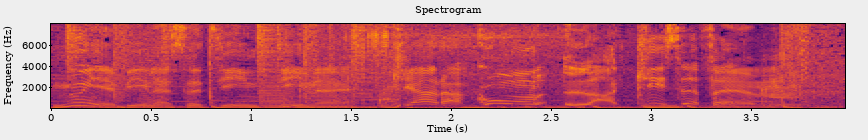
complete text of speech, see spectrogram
Nu e bine să ții în tine. Chiar acum la Kiss FM.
